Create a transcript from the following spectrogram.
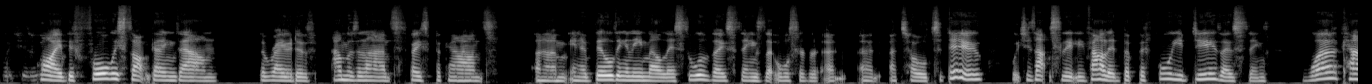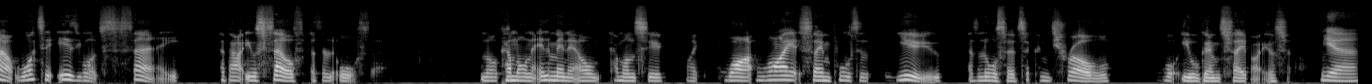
which is why before we start going down the road of Amazon ads, Facebook ads, um, you know, building an email list, all of those things that also are, are, are told to do, which is absolutely valid. But before you do those things, work out what it is you want to say about yourself as an author. And I'll come on in a minute. I'll come on to like why why it's so important for you as an author to control what you're going to say about yourself. Yeah,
